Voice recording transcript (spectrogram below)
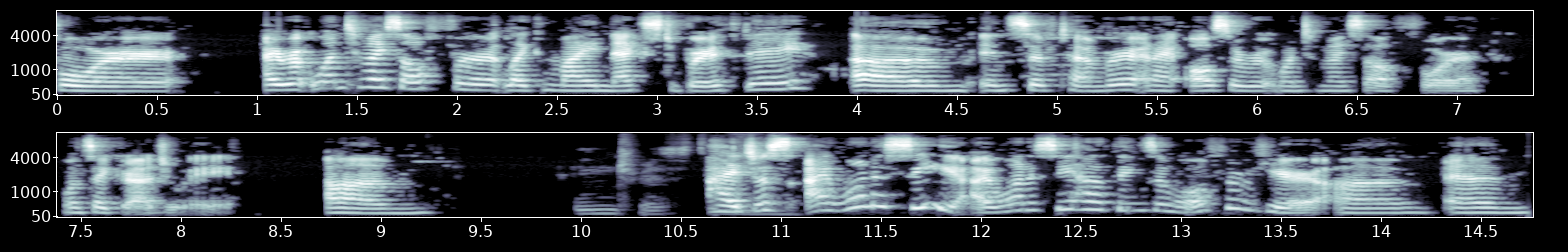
for I wrote one to myself for like my next birthday. Um, in September, and I also wrote one to myself for once I graduate. Um, Interesting. I just I want to see I want to see how things evolve from here. Um, and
